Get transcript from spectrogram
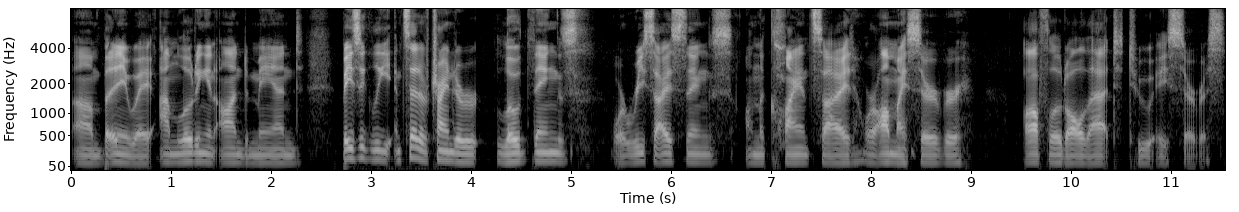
Um, but anyway, I'm loading it on demand. Basically, instead of trying to load things or resize things on the client side or on my server, offload all that to a service.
